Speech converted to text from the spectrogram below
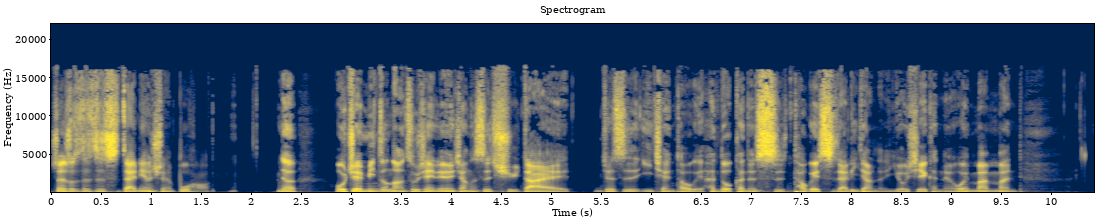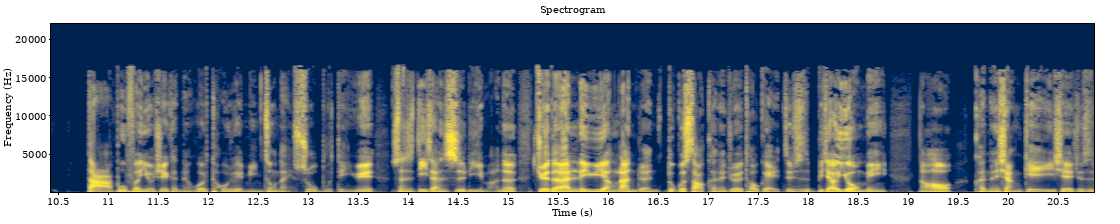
虽然说这次时代力量选的不好，那。我觉得民众党出现有点像是取代，就是以前投给很多可能是投给时代力量的人，有些可能会慢慢，大部分有些可能会投给民众党说不定，因为算是第三势力嘛。那觉得蓝绿一样烂人多少，可能就会投给就是比较有名，然后可能想给一些就是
